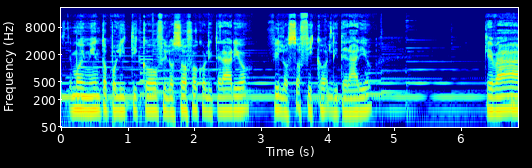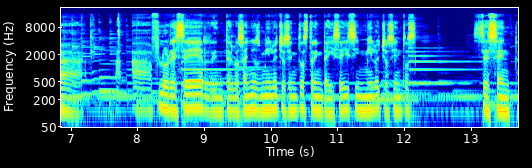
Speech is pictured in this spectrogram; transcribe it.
este movimiento político, filosófico, literario, filosófico, literario, que va a florecer entre los años 1836 y 1860.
